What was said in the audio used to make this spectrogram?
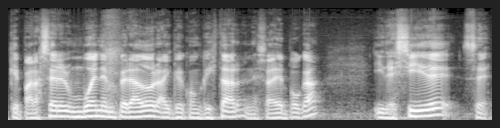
que para ser un buen emperador hay que conquistar en esa época, y decide, se,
